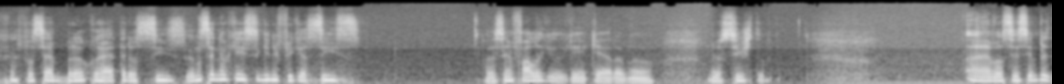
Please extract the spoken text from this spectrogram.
você é branco, hétero, cis. Eu não sei nem o que isso significa cis. Eu sempre falo que, que era meu, meu cisto. É, você sempre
